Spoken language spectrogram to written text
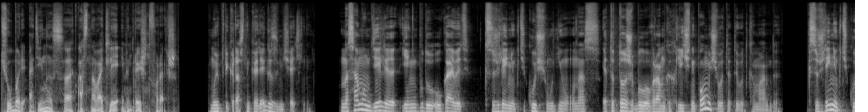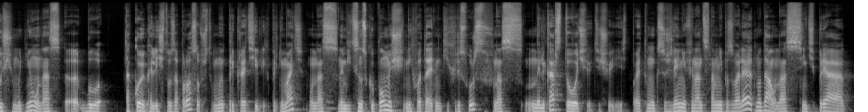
Чубарь, один из э, основателей Immigration for Action. Мой прекрасный коллега, замечательный. На самом деле, я не буду лукавить, к сожалению, к текущему дню у нас это тоже было в рамках личной помощи вот этой вот команды. К сожалению, к текущему дню у нас э, было такое количество запросов, что мы прекратили их принимать. У нас на медицинскую помощь не хватает никаких ресурсов, у нас на лекарства очередь еще есть. Поэтому, к сожалению, финансы нам не позволяют. Ну да, у нас с сентября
